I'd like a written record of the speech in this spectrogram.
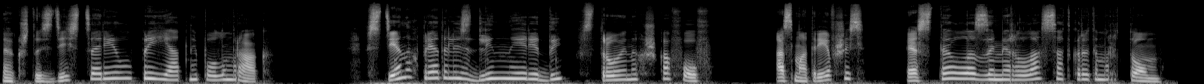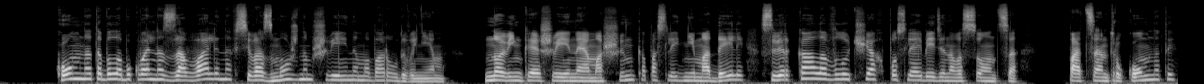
так что здесь царил приятный полумрак. В стенах прятались длинные ряды встроенных шкафов. Осмотревшись, Эстелла замерла с открытым ртом. Комната была буквально завалена всевозможным швейным оборудованием. Новенькая швейная машинка последней модели сверкала в лучах послеобеденного солнца — по центру комнаты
